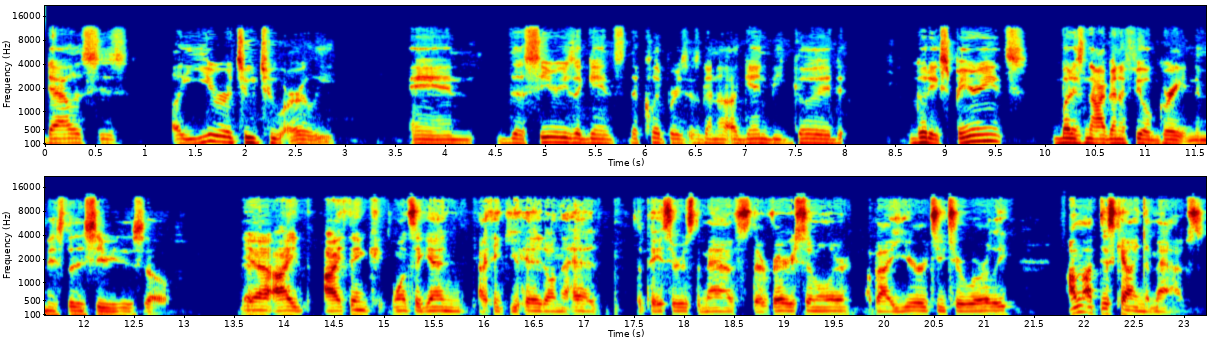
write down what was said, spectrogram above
Dallas is a year or two too early. And the series against the Clippers is gonna again be good, good experience, but it's not gonna feel great in the midst of the series itself. Yeah, I I think once again, I think you hit it on the head. The Pacers, the Mavs, they're very similar. About a year or two too early. I'm not discounting the Mavs.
